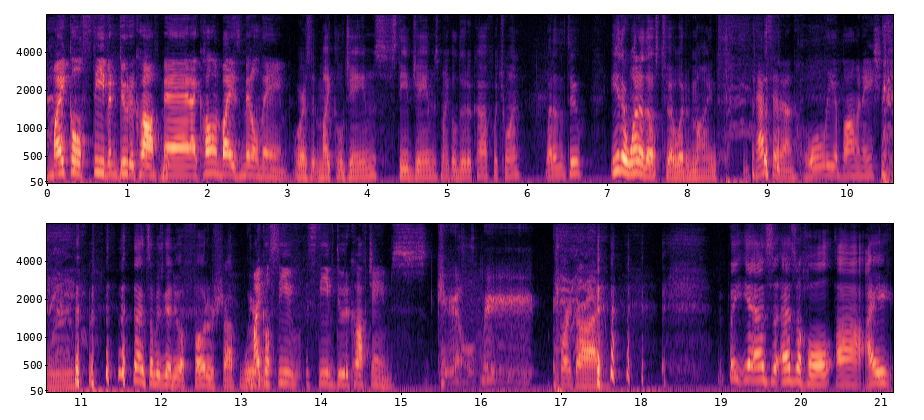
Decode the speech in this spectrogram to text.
Michael Steven Dudikoff, man. I call him by his middle name. or is it Michael James, Steve James, Michael Dudikoff? Which one? One of the two? Either one of those two, I would have mind. That's an unholy abomination, G. Somebody's gonna do a Photoshop weird. Michael Steve Steve Dudikoff James. Kill me. Poor guy. But yeah, as as a whole, uh, I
